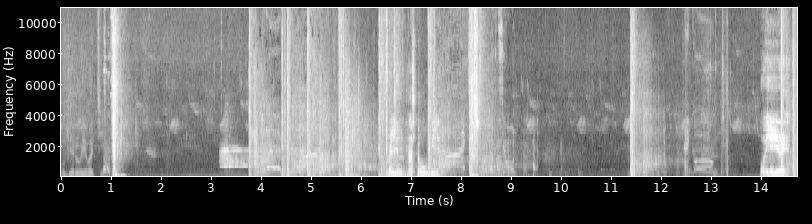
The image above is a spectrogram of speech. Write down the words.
Уберу его тихо. Блин, нашего убили. Ой-ой-ой.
